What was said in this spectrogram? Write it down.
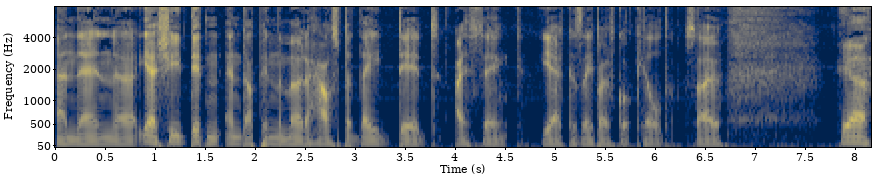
and then uh, yeah, she didn't end up in the murder house, but they did, I think. Yeah, because they both got killed. So yeah,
